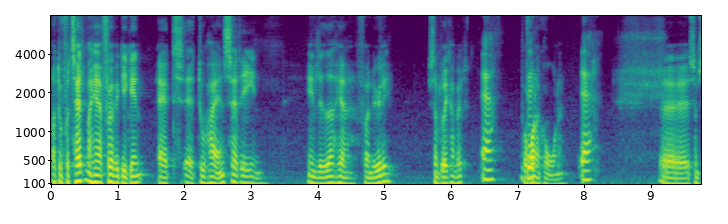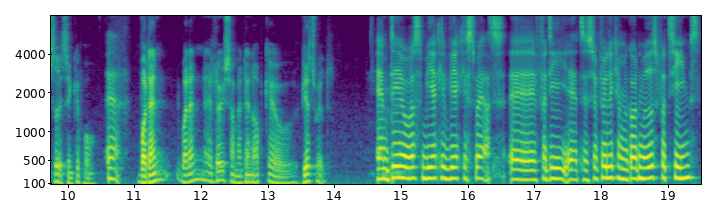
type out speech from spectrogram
Og du fortalte mig her, før vi gik ind, at du har ansat en, en leder her for nylig, som du ikke har mødt Ja, på Det- grund af corona, ja, øh, som sidder i Singapore. ja. Hvordan, hvordan øh, løser man den opgave virtuelt? Jamen, det er jo også virkelig, virkelig svært, øh, fordi at, øh, selvfølgelig kan man godt mødes på Teams,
